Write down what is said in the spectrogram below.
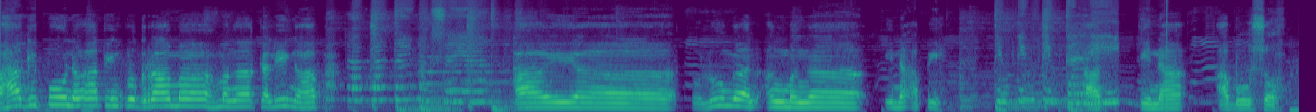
Bahagi po ng ating programa mga kalingap ay ah, tulungan ang mga inaapi at inaabuso.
